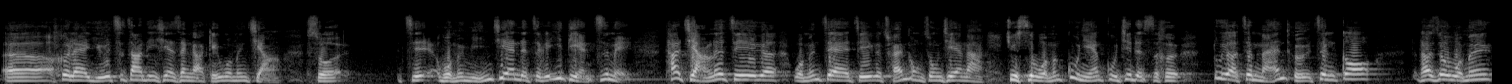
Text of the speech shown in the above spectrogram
呃，后来有一次张丁先生啊给我们讲说，这我们民间的这个一点之美，他讲了这个我们在这个传统中间啊，就是我们过年过节的时候都要蒸馒头、蒸糕。他说我们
